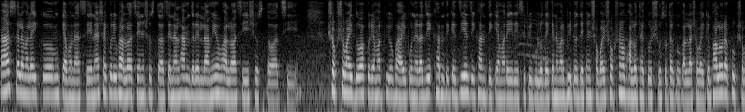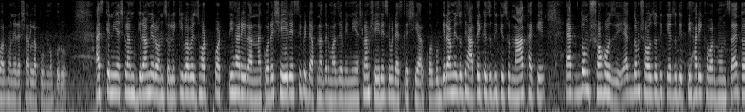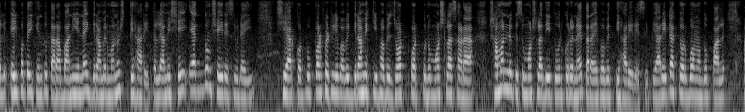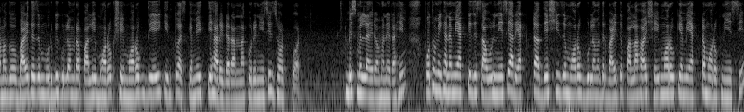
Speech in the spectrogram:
আসসালামু আলাইকুম কেমন আছেন? আশা করি ভালো আছেন, সুস্থ আছেন, আলহামদুলিল্লাহ, আমিও ভালো আছি, সুস্থ আছি। সবসময় দোয়া করি আমার প্রিয় ভাই বোনেরা, যেখান থেকে, যে যেখান থেকে আমার এই রেসিপিগুলো দেখেন, আমার ভিডিও দেখেন, সবাই সবসময় ভালো থাকুক, সুস্থ থাকুক, আল্লাহ সবাইকে ভালো রাখুক, সবার মনের আশা আল্লাহ পূর্ণ করুক। আজকে নিয়ে আসলাম গ্রামের অঞ্চলে কীভাবে ঝটপট তিহারি রান্না করে, সেই রেসিপিটা আপনাদের মাঝে আমি নিয়ে আসলাম, সেই রেসিপিটা আজকে শেয়ার করব। গ্রামে যদি হাতে কে যদি কিছু না থাকে, একদম সহজে, একদম সহজ যদি কে যদি তিহারি খাবার মন চায়, তাহলে এই পথেই কিন্তু তারা বানিয়ে নেয় গ্রামের মানুষ তিহারি। তাহলে আমি সেই, একদম সেই রেসিপিটাই শেয়ার করব। পারফেক্টলিভাবে গ্রামে কীভাবে ঝটপট কোনো মশলা ছাড়া সামান্য কিছু মশলা দিয়ে তৈরি করে নেয়, তারা এভাবে তিহারি রেসিপি আর এটা করব আমাকে পালে আমাকে বাড়িতে যে মুরগিগুলো আমরা পালি মরক সেই মরক দিয়েই কিন্তু আজকে আমি এই তিহারিটা রান্না করে নিয়েছি ঝটপট। বিসমুল্লাহ রহমানের রাহিম। প্রথম এখানে আমি এক কেজি চাউল নিয়েছি, আর একটা দেশি যে মরকগুলো আমাদের বাড়িতে পালা হয়, সেই মরকই আমি একটা মরক নিয়েছি।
